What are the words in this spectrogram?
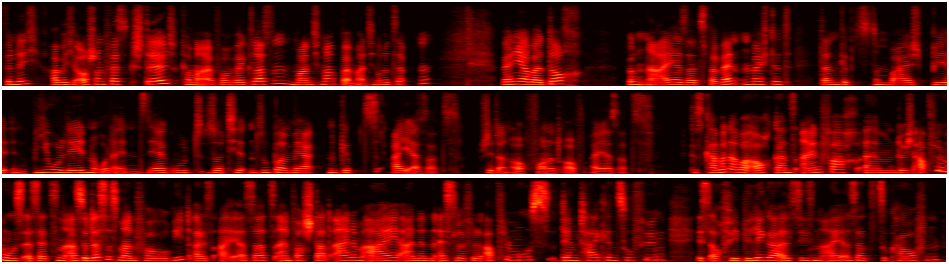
Finde ich, habe ich auch schon festgestellt. Kann man einfach weglassen, manchmal, bei manchen Rezepten. Wenn ihr aber doch irgendeinen Eiersatz verwenden möchtet, dann gibt es zum Beispiel in Bioläden oder in sehr gut sortierten Supermärkten gibt's Eiersatz. Steht dann auch vorne drauf, Eiersatz. Das kann man aber auch ganz einfach ähm, durch Apfelmus ersetzen. Also das ist mein Favorit als Eiersatz. Einfach statt einem Ei einen Esslöffel Apfelmus dem Teig hinzufügen. Ist auch viel billiger, als diesen Eiersatz zu kaufen.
